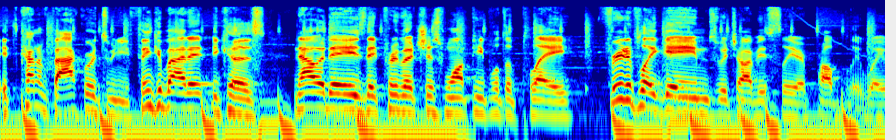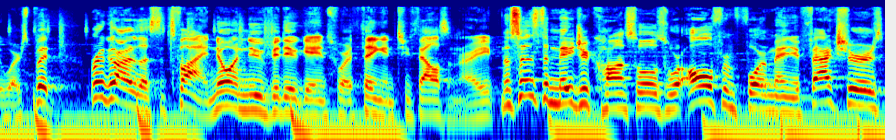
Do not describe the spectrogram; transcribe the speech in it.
it's kind of backwards when you think about it because nowadays they pretty much just want people to play free to play games, which obviously are probably way worse. But regardless, it's fine. No one knew video games were a thing in 2000, right? Now, since the major consoles were all from foreign manufacturers,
